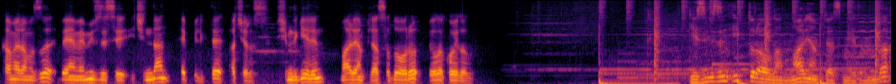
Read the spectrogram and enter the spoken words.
kameramızı BMW Müzesi içinden hep birlikte açarız. Şimdi gelin Marienplatz'a doğru yola koyulalım. Gezimizin ilk durağı olan Marienplatz Meydanı'nda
